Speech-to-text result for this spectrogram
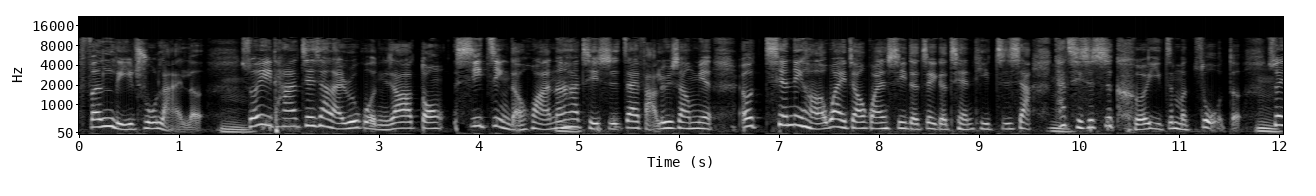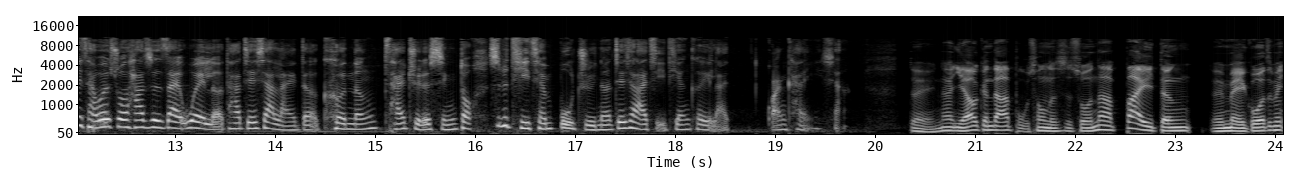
分离出来了。嗯，所以他接下来如果你知道东西进的话，那他其实在法律上面，然后签订好了外交关系的这个前提之下，他其实是可以这么做的。所以才会说他是在为了他接下来的可能采取的行动，是不是提前布局呢？接下来几天可以来观看一下。对，那也要跟大家补充的是说，那拜登对美国这边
